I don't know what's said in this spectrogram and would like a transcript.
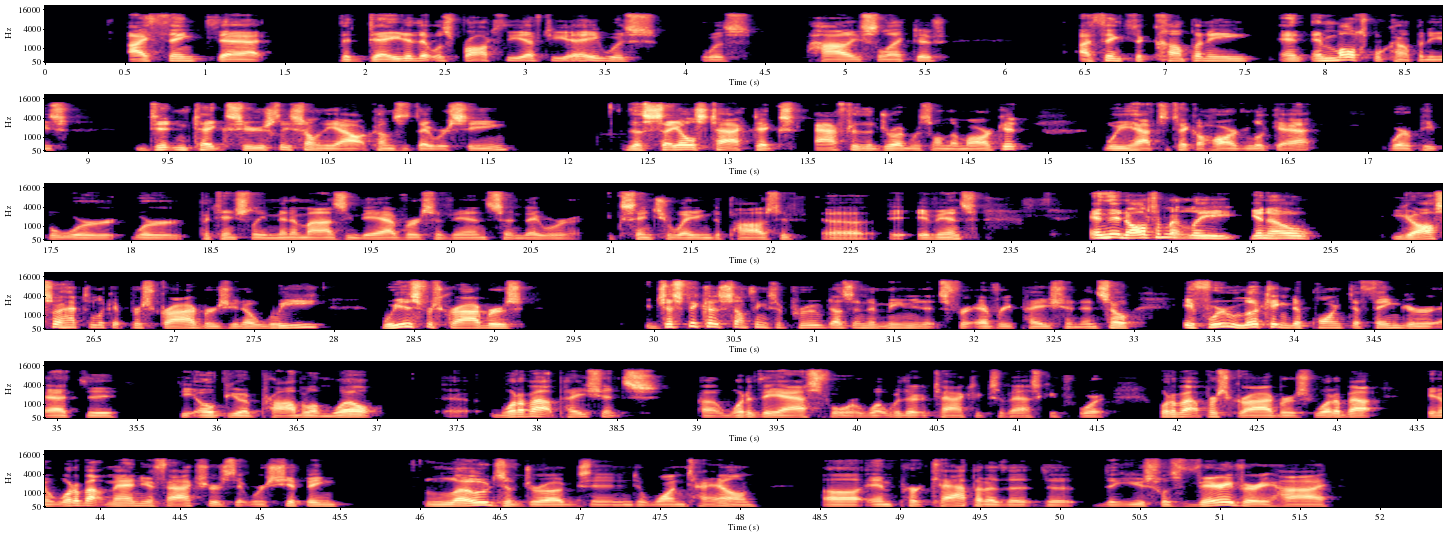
I think that the data that was brought to the FDA was was highly selective. I think the company and, and multiple companies didn't take seriously some of the outcomes that they were seeing. The sales tactics after the drug was on the market, we have to take a hard look at where people were were potentially minimizing the adverse events and they were accentuating the positive uh, events. And then ultimately, you know, you also have to look at prescribers. You know, we we as prescribers, just because something's approved doesn't mean it's for every patient. And so, if we're looking to point the finger at the the opioid problem, well, uh, what about patients? Uh, what did they ask for? What were their tactics of asking for it? What about prescribers? What about you know what about manufacturers that were shipping loads of drugs into one town uh, and per capita the, the the use was very very high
